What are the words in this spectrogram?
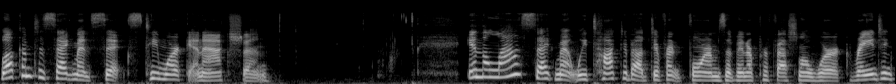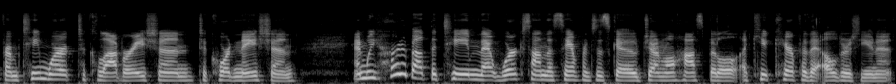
Welcome to segment six, Teamwork in Action. In the last segment, we talked about different forms of interprofessional work, ranging from teamwork to collaboration to coordination. And we heard about the team that works on the San Francisco General Hospital Acute Care for the Elders Unit.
